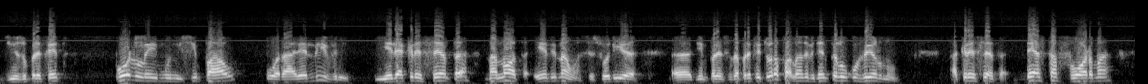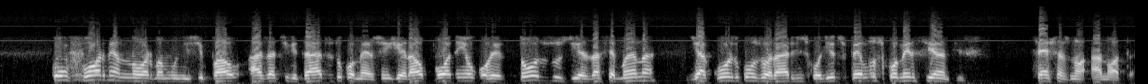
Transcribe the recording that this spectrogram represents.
diz o prefeito, por lei municipal, o horário é livre. E ele acrescenta na nota, ele não, assessoria uh, de imprensa da prefeitura, falando evidente pelo governo, acrescenta, desta forma, conforme a norma municipal, as atividades do comércio em geral podem ocorrer todos os dias da semana, de acordo com os horários escolhidos pelos comerciantes. Fecha a nota.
